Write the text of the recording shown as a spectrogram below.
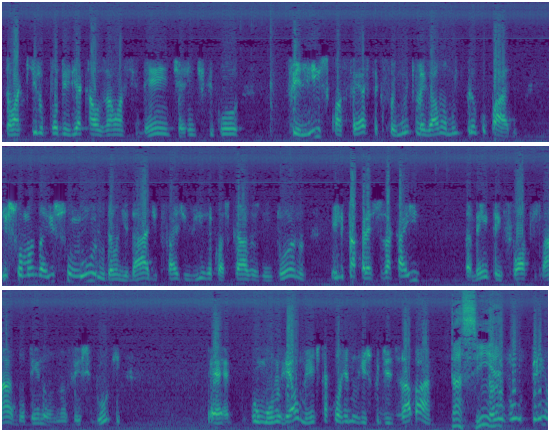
Então aquilo poderia causar um acidente. A gente ficou feliz com a festa, que foi muito legal, mas muito preocupado. E somando a isso, o muro da unidade, que faz divisa com as casas do entorno, ele está prestes a cair. Também tem fotos lá, botei no, no Facebook. É, o muro realmente está correndo risco de desabar. Tá sim, então, é? eu voltei,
